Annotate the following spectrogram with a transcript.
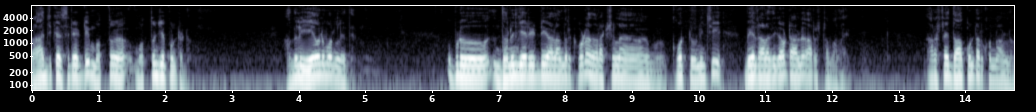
రాజ్ కసిరెడ్డి మొత్తం మొత్తం చెప్పుంటాడు. అందులో ఏమనమనలేదు ఇప్పుడు ధనంజయ రెడ్డి వాళ్ళందరికీ కూడా రక్షణ కోర్టు నుంచి బెయిల్ రాలేదు కాబట్టి వాళ్ళు అరెస్ట్ అవ్వాలి. అరెస్ట్ అయి దాక్కుంటారు కొన్నాళ్ళు.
